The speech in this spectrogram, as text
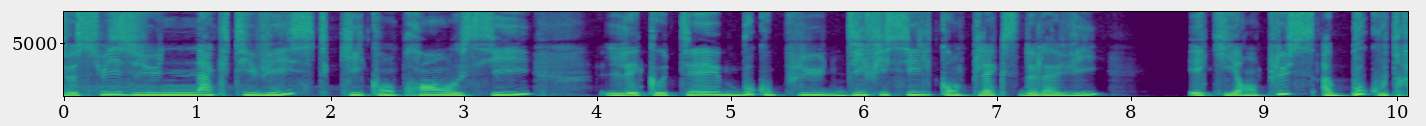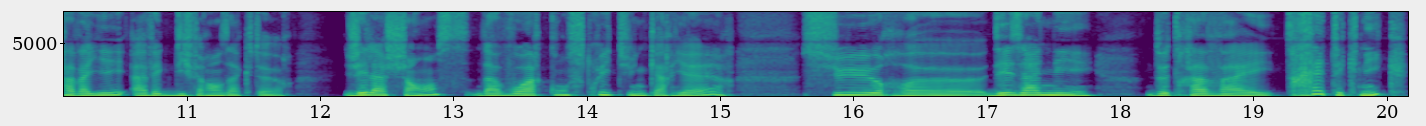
Je suis une activiste qui comprend aussi les côtés beaucoup plus difficiles, complexes de la vie et qui en plus a beaucoup travaillé avec différents acteurs. J'ai la chance d'avoir construit une carrière sur euh, des années de travail très technique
